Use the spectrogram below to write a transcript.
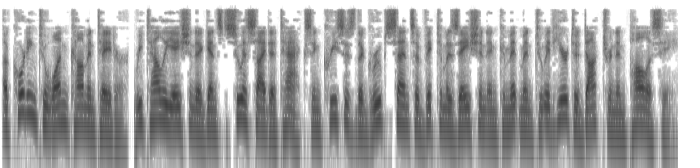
According to one commentator, retaliation against suicide attacks increases the group's sense of victimization and commitment to adhere to doctrine and policy.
